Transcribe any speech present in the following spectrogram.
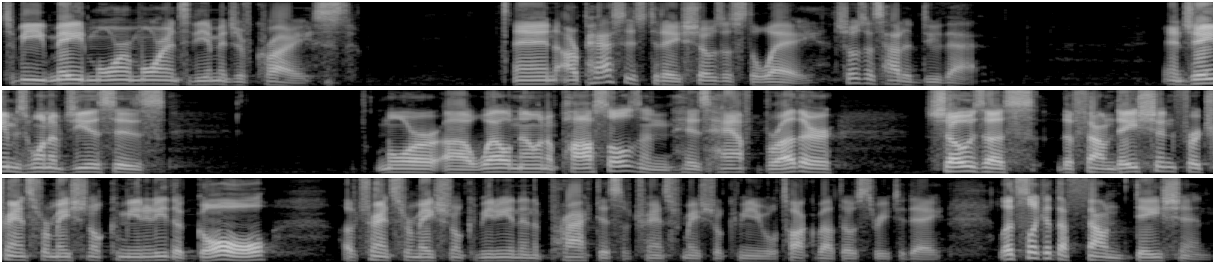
to be made more and more into the image of Christ. And our passage today shows us the way, shows us how to do that. And James, one of Jesus' more uh, well known apostles, and his half brother, shows us the foundation for transformational community, the goal of transformational community, and then the practice of transformational community. We'll talk about those three today. Let's look at the foundation.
